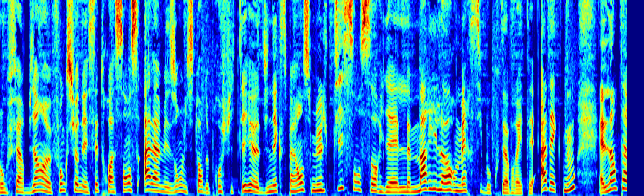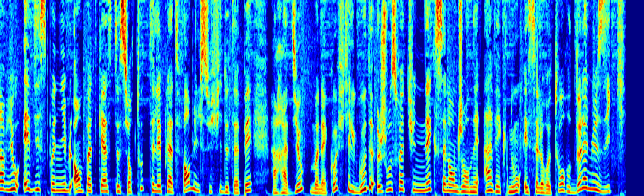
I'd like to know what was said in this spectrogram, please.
Donc faire bien euh, fonctionner ces trois sens à la maison, histoire de profiter euh, d'une expérience multisensorielle. Marie-Laure, merci beaucoup d'avoir été avec nous. L'interview est disponible en podcast sur toutes les plateformes. Il suffit de taper Radio Monaco Feel Good. Je vous souhaite une excellente journée avec nous et c'est le retour de la musique.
